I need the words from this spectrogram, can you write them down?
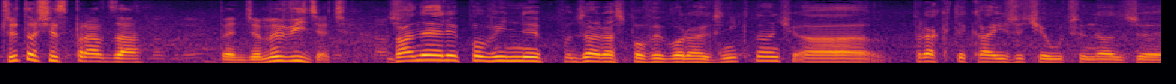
Czy to się sprawdza? Będziemy widzieć. Banery powinny po- zaraz po wyborach zniknąć, a praktyka i życie uczy nas, że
